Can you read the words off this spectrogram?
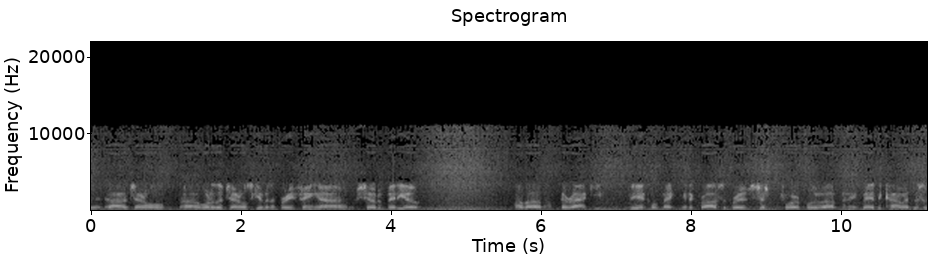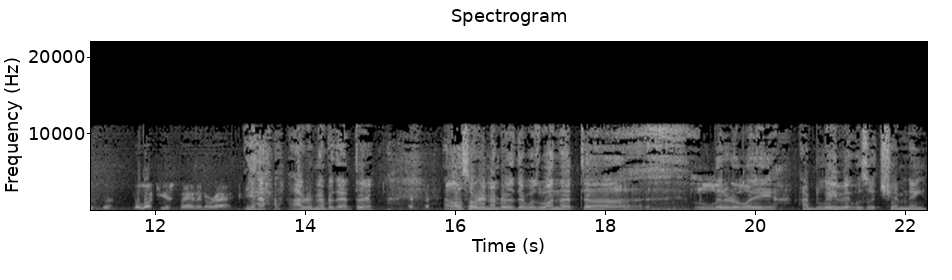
uh, general, uh, one of the generals giving a briefing uh, showed a video of a Iraqi vehicle making it across a bridge just before it blew up, and he made the comment, "This is the the luckiest man in Iraq." Yeah, I remember that too. I also remember there was one that uh, literally, I believe it was a chimney.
